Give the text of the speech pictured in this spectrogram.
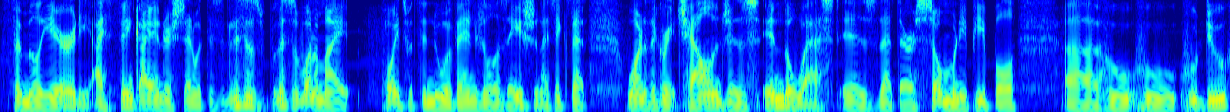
familiarity. I think I understand what this is. This is this is one of my points with the new evangelization. I think that one of the great challenges in the West is that there are so many people uh, who who who do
